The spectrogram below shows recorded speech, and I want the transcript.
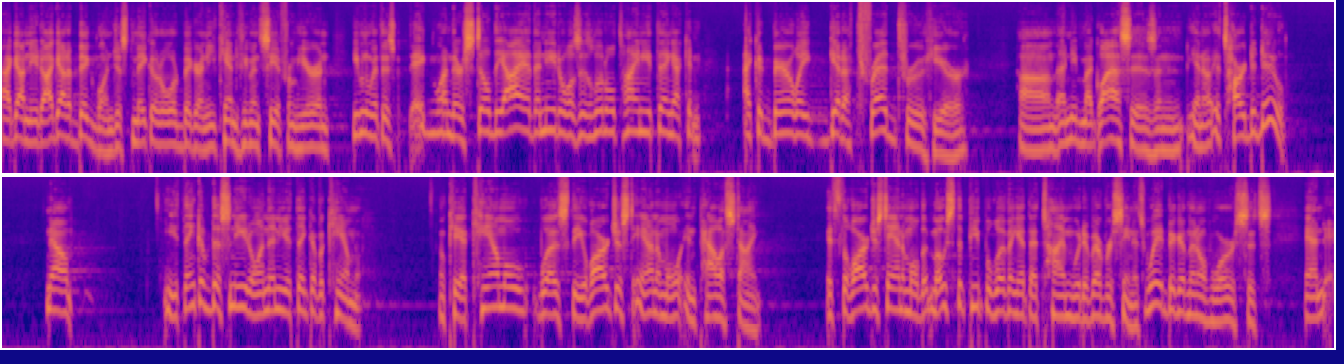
I, got a needle. I got a big one just to make it a little bigger, and you can't even see it from here. And even with this big one, there's still the eye of the needle is this little tiny thing. I can, I could barely get a thread through here. Um, I need my glasses, and you know, it's hard to do. Now, you think of this needle, and then you think of a camel. Okay, a camel was the largest animal in Palestine. It's the largest animal that most of the people living at that time would have ever seen. It's way bigger than a horse. It's, and,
